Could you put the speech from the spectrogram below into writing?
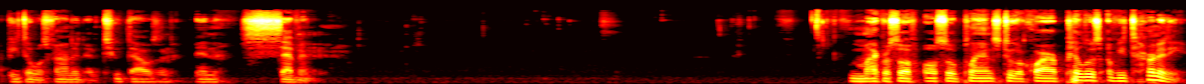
Apptio was founded in 2007. Microsoft also plans to acquire Pillars of Eternity,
